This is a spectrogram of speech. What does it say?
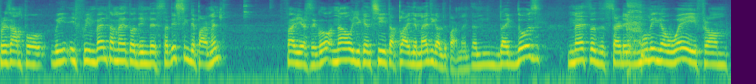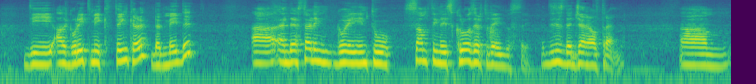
for example, we if we invent a method in the statistic department five years ago, now you can see it applied in the medical department, and like those methods started moving away from the algorithmic thinker that made it, uh, and they're starting going into something that is closer to the industry. This is the general trend. Um,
